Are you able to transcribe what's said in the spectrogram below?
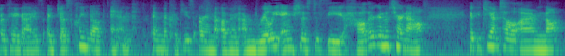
Okay guys, I just cleaned up and, and the cookies are in the oven. I'm really anxious to see how they're gonna turn out. If you can't tell, I'm not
